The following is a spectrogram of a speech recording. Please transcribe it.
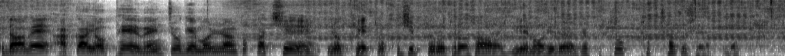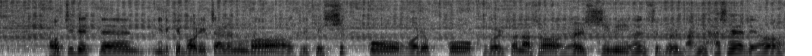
그 다음에 아까 옆에 왼쪽의 머리랑 똑같이 이렇게 또 90도로 들어서 위에 머리를 이렇게 툭툭 쳐주세요. 이렇게. 어찌됐든 이렇게 머리 자르는 거 그렇게 쉽고 어렵고 그걸 떠나서 열심히 연습을 많이 하셔야 돼요.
